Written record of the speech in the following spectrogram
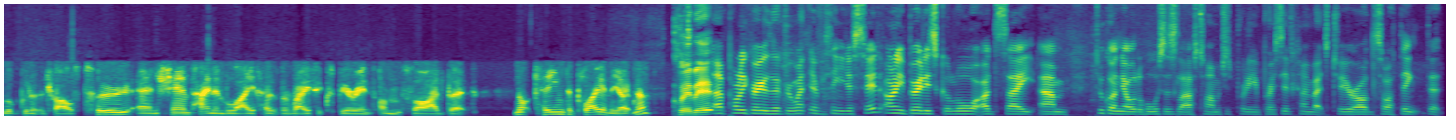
looked good at the trials too. And Champagne and Lace has the race experience on the side, but not keen to play in the opener. Claire Bear. I probably agree with everyone, everything you just said. Only birdies galore, I'd say. Um, took on the older horses last time, which is pretty impressive, coming back to two year olds. So I think that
